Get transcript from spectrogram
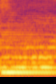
Oh.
